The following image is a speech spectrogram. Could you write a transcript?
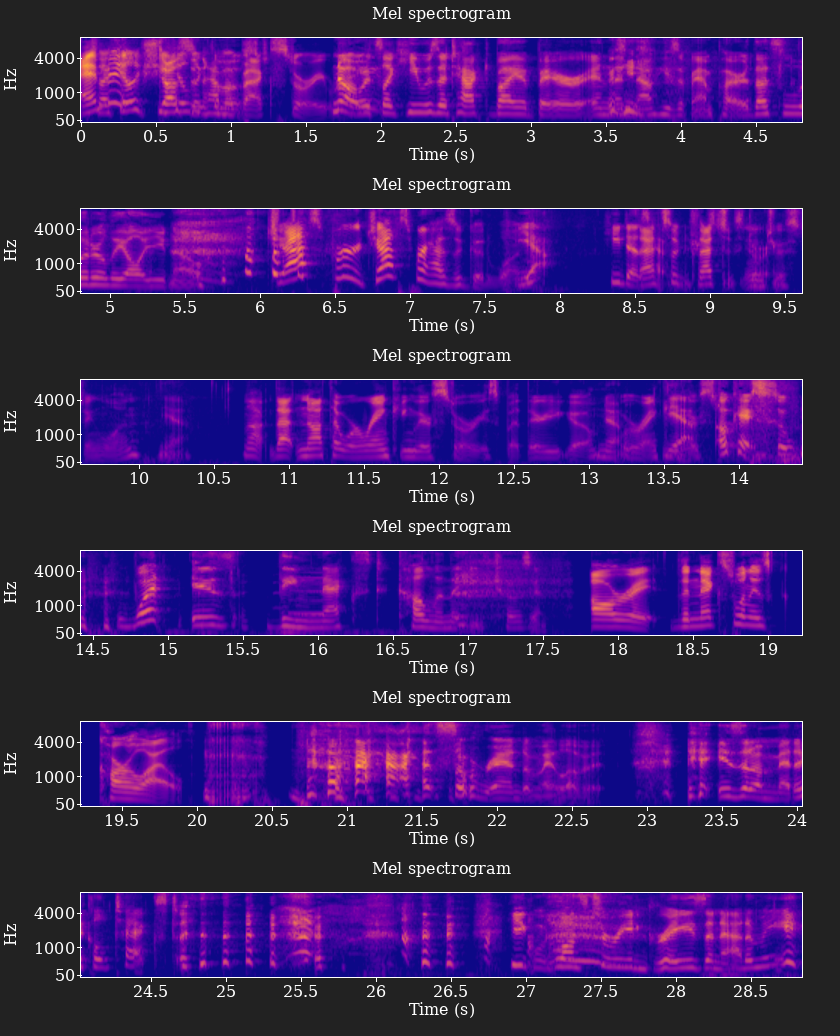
And so I feel like she doesn't like have a backstory. Right? No, it's like he was attacked by a bear and then now he's a vampire. That's literally all you know. Jasper. Jasper has a good one. yeah, he does. that's have a an that's an story. interesting one. Yeah. Not that not that we're ranking their stories, but there you go. No, we're ranking yeah. their stories. Okay, so what is the next Cullen that you've chosen? All right. The next one is Carlisle. So random. I love it. Is it a medical text? he wants to read Grey's Anatomy.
